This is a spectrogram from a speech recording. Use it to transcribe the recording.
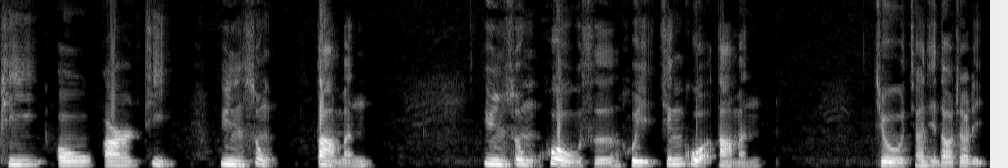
port 运送大门，运送货物时会经过大门。就讲解到这里，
